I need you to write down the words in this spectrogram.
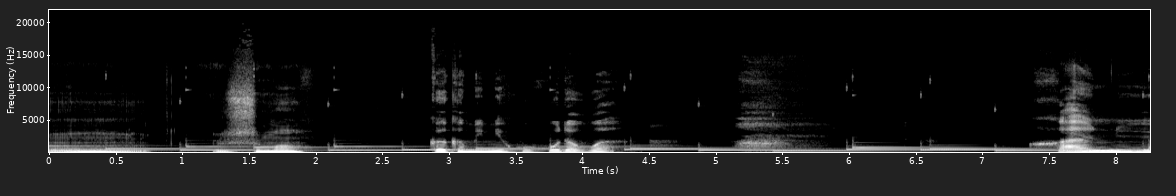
嗯，什么？哥哥迷迷糊糊的问：“海女。”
